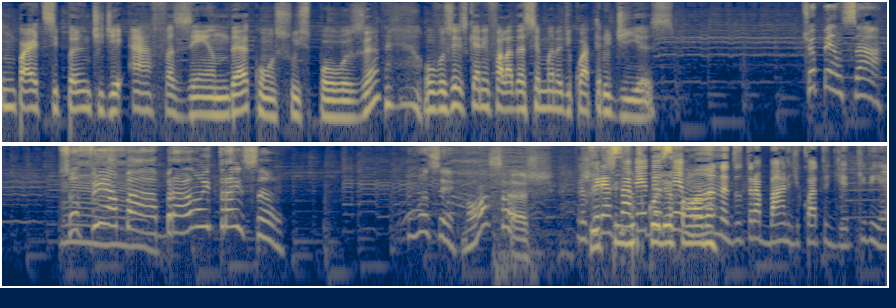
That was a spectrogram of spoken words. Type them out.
um participante de A Fazenda com a sua esposa? Ou vocês querem falar da semana de quatro dias? Deixa eu pensar. Sofria Ba- Abraão e traição. E você? Nossa, Eu queria saber da escolher falar semana do trabalho de quatro dias. Queria.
